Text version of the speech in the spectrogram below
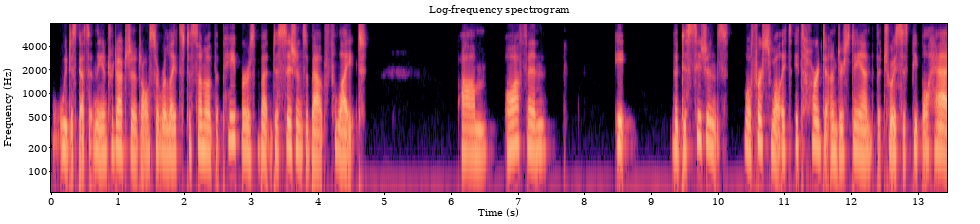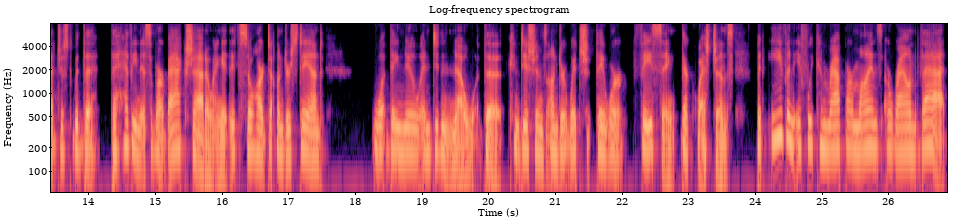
we discuss it in the introduction, it also relates to some of the papers, but decisions about flight. Um, often, it, the decisions well, first of all, it's it's hard to understand the choices people had just with the the heaviness of our backshadowing. It, it's so hard to understand what they knew and didn't know, the conditions under which they were facing their questions. But even if we can wrap our minds around that,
